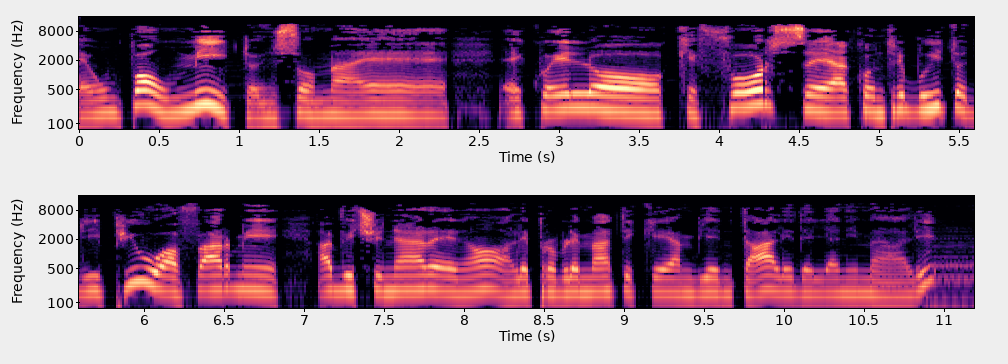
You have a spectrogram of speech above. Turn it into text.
è un po' un mito, insomma, è, è, quello che forse ha contribuito di più a farmi avvicinare no, alle problematiche ambientali degli animali.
